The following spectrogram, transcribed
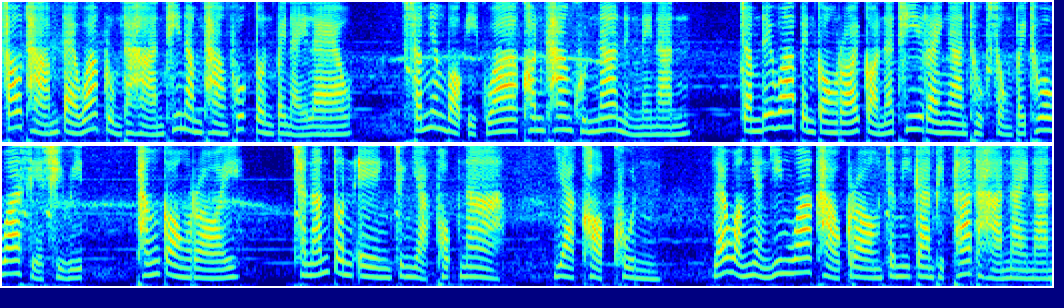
เฝ้าถามแต่ว่ากลุ่มทหารที่นำทางพวกตนไปไหนแล้ว ซ้ำยังบอกอีกว่าค่อนข้างคุ้นหน้าหนึ่งในนั้นจำได้ว่าเป็นกองร้อยก่อนหน้าที่รายงานถูกส่งไปทั่วว่าเสียชีวิต ทั้งกองร้อย ฉะนั้นตนเองจึงอยากพบหน้า อยากขอบคุณ และหวังอย่างยิ่งว่าข่าวกรองจะมีการผิดพลาดทหารนายนั้น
